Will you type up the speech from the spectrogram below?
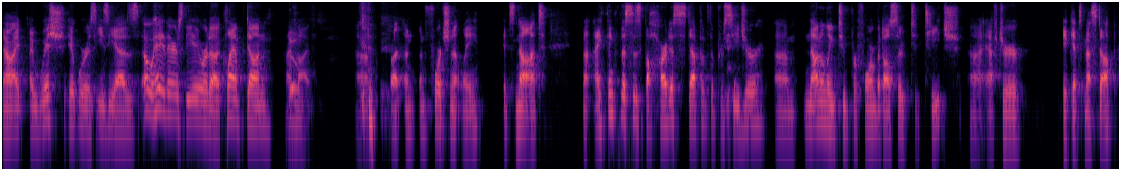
Now I, I wish it were as easy as, oh hey, there's the aorta, clamp done, high Boom. five. Um, but un- unfortunately, it's not. I think this is the hardest step of the procedure, um, not only to perform but also to teach uh, after it gets messed up.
